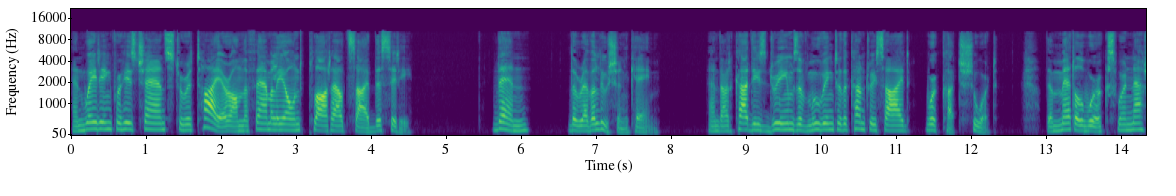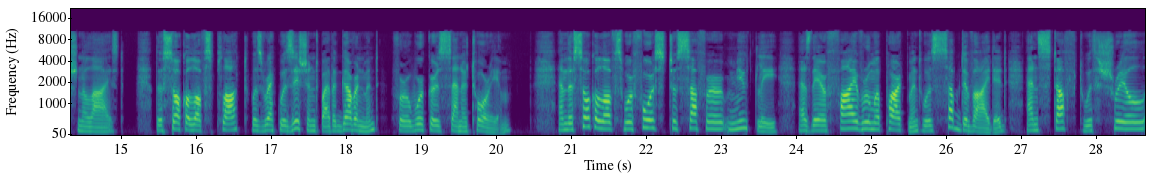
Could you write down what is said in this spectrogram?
and waiting for his chance to retire on the family owned plot outside the city. Then the revolution came and Arkady's dreams of moving to the countryside were cut short. The metal works were nationalized. The Sokolovs' plot was requisitioned by the government for a workers' sanatorium, and the Sokolovs were forced to suffer mutely as their five room apartment was subdivided and stuffed with shrill,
